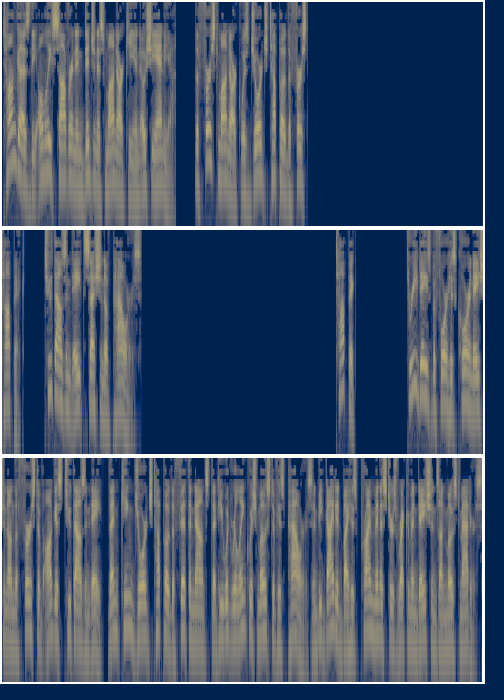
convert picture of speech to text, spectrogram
Tonga is the only sovereign indigenous monarchy in Oceania. The first monarch was George Tupou I. Topic: 2008 cession of powers. Three days before his coronation on 1 August 2008, then King George Tupou V announced that he would relinquish most of his powers and be guided by his Prime Minister's recommendations on most matters.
